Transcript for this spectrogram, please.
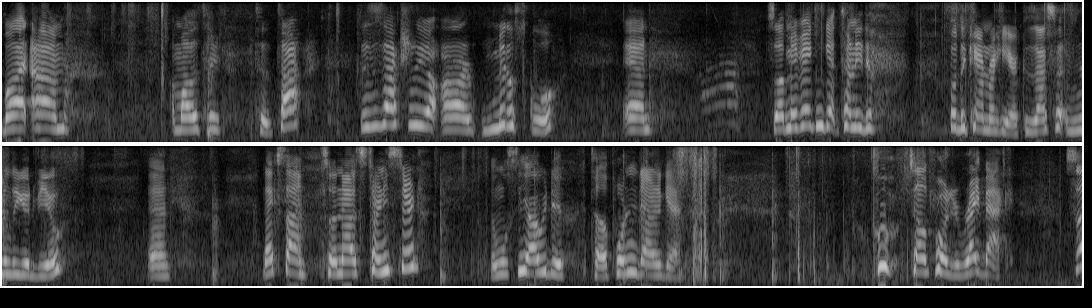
But, um, I'm all the way to the top. This is actually our middle school. And so maybe I can get Tony to hold the camera here because that's a really good view. And next time, so now it's Tony's turn. And we'll see how we do. Teleporting down again. Whew, teleported right back. So,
